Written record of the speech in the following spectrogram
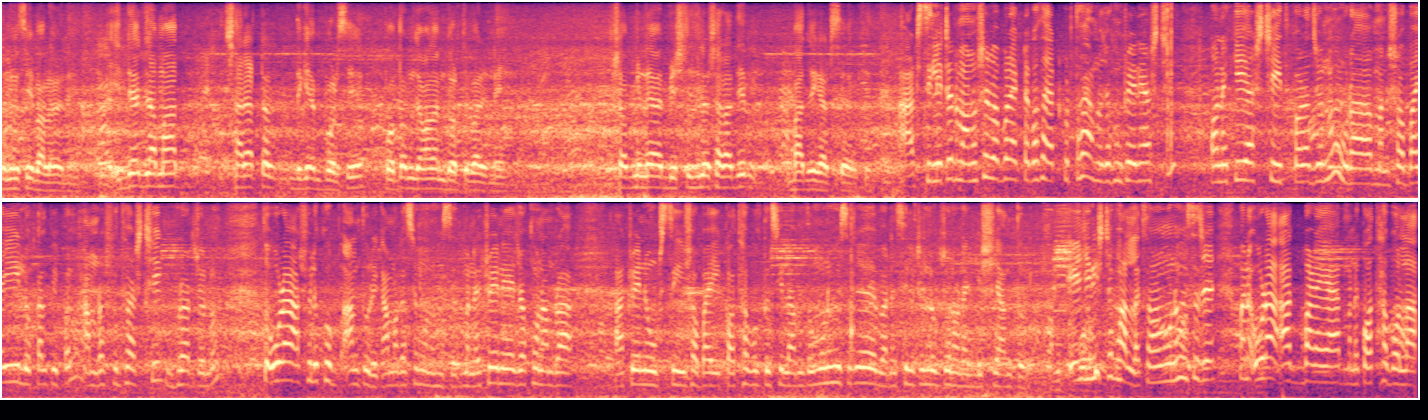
কোনো কিছুই ভালো হয়নি। ঈদের জামাত সাড়ে আটটার দিকে আমি পড়ছি, প্রথম জামাত আমি ধরতে পারিনি। সব মিলে বৃষ্টি ছিল সারাদিন, বাজে কাটছে আর কি। আর সিলেটের মানুষের ব্যাপারে একটা কথা অ্যাড করতে হয়, আমরা যখন ট্রেনে আসছি, অনেকেই আসছে ঈদ করার জন্য, ওরা মানে সবাই লোকাল পিপল আমরা শুধু আসছি ঘোরার জন্য। তো ওরা আসলে খুব আন্তরিক, আমার কাছে মনে হয়েছে মানে ট্রেনে যখন আমরা ট্রেনে উঠছি, সবাই কথা বলতেছিলাম, তো মনে হয়েছে যে মানে সিলেটের লোকজন অনেক বেশি আন্তরিক। এই জিনিসটা ভালো লাগছে, আমার মনে হয়েছে যে মানে ওরা আগ বাড়ায়া মানে কথা বলা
